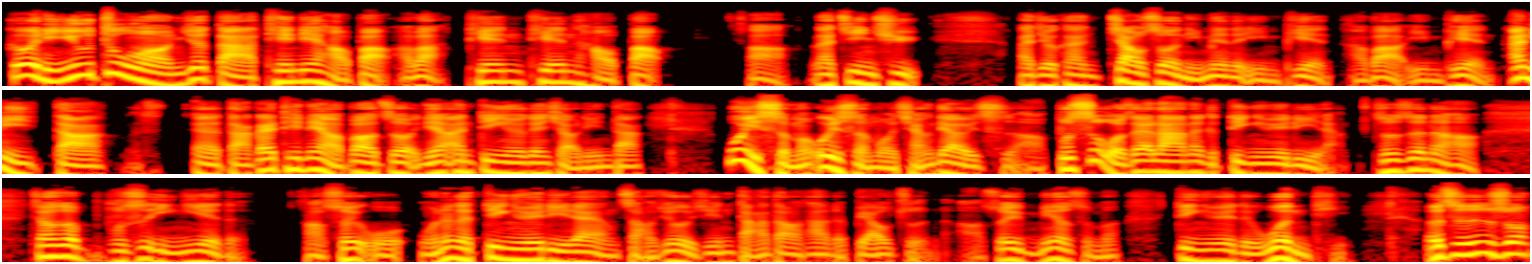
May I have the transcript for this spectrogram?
各位，你 YouTube 哦，你就打“天天好报”好不好？“天天好报”啊，那进去那、就看教授里面的影片好不好？影片，啊，你打呃打开“天天好报”之后，一定要按订阅跟小铃铛。为什么？为什么？我强调一次啊，不是我在拉那个订阅力啦。说真的哈，教授不是营业的啊，所以我我那个订阅力量早就已经达到它的标准了啊，所以没有什么订阅的问题，而只是说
